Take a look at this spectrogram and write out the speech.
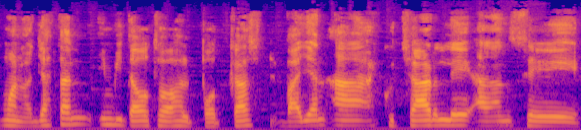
bueno, ya están invitados todos al podcast. Vayan a escucharle, háganse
